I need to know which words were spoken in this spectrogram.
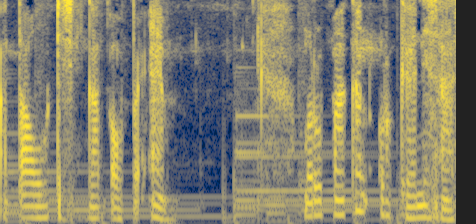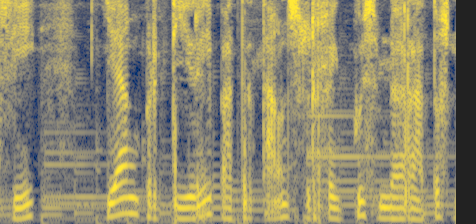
atau disingkat OPM. Merupakan organisasi yang berdiri pada tahun 1965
